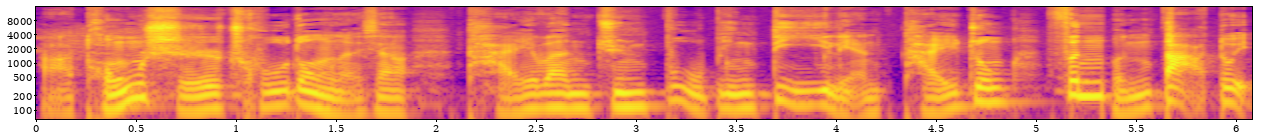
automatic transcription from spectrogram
啊，同时出动了像台湾军步兵第一连台中分屯大队、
